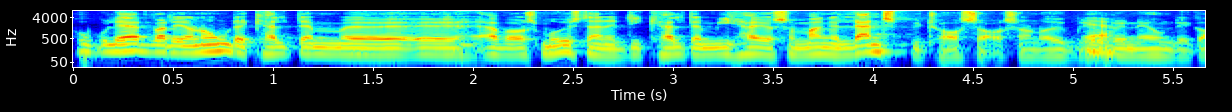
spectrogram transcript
populært var det jo nogen, der kaldte dem, øh, af vores modstandere, de kaldte dem, I har jo så mange landsbytosser og sådan noget, blev Ja. det nævnt, ikke?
